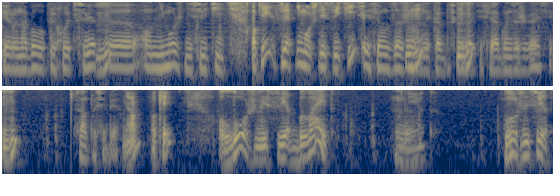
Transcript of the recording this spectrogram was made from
первый на голову приходит свет, угу. он не может не светить. Окей, свет не может не светить. Если он зажженный, угу. как бы сказать, угу. если огонь зажигать, угу. сам по себе. Да, окей. Ложный свет бывает? Да. Нет. Ложный свет.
